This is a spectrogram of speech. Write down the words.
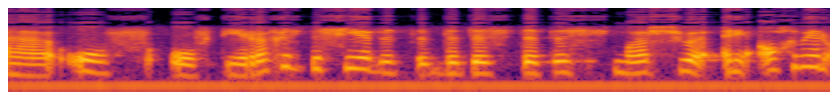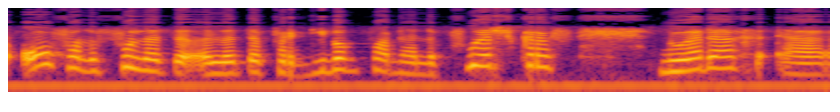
uh of of die rug is beseer. Dit dit is dit is maar so in die algemeen of hulle voel dat hulle 'n verdieping van hulle voorskrif nodig uh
